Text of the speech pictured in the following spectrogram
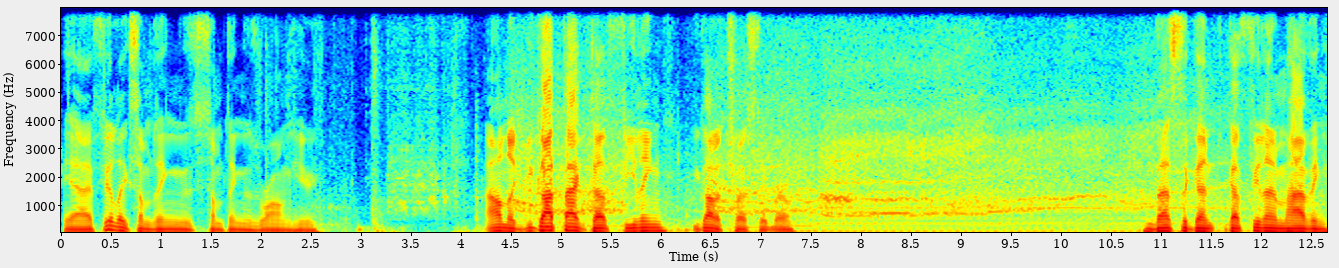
Yeah, I feel like something's something's wrong here. I don't know. You got that gut feeling. You gotta trust it, bro. That's the gut gut feeling I'm having.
